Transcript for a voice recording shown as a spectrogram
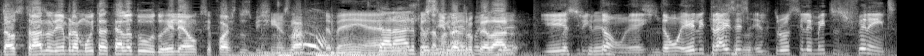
da Austrália lembra muito a tela do, do Rei Leão, que você foge dos bichinhos lá. Também é. Caralho, do show pode pode atropelado. crer. Isso, então. é, então ele traz, ele trouxe elementos diferentes.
